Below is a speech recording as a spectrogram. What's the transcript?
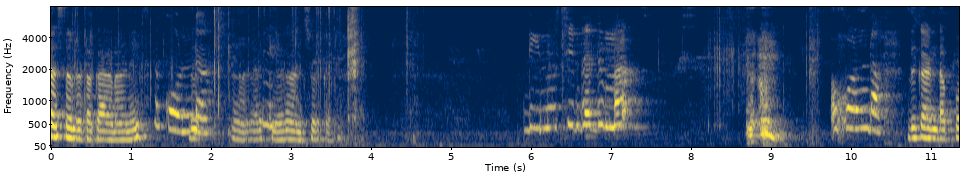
രസമുണ്ട് കേട്ടോ കാണാൻ ആ ഇറക്കിയാൽ കാണിച്ചു കൊടുക്കട്ടെ. ഇത് കണ്ടപ്പോ ഐസം ഇത് അപ്പൊ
